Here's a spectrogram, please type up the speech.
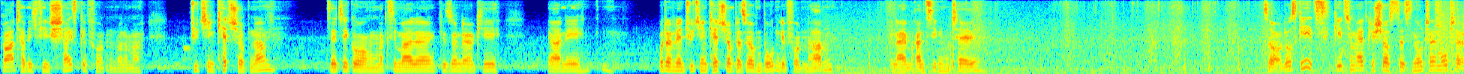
Gott, habe ich viel Scheiß gefunden. Warte mal. Tütchen Ketchup, ne? Sättigung, maximale, gesunde, okay. Ja, nee. Oder wir ein Tütchen Ketchup, das wir auf dem Boden gefunden haben. In einem ranzigen Hotel. So, los geht's. Geht zum Erdgeschoss des Notel Motel.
